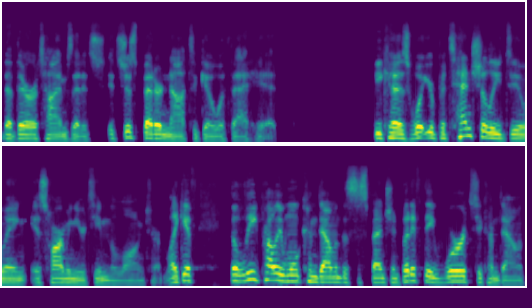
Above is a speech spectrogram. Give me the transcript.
that there are times that it's it's just better not to go with that hit because what you're potentially doing is harming your team in the long term. Like if the league probably won't come down with the suspension, but if they were to come down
